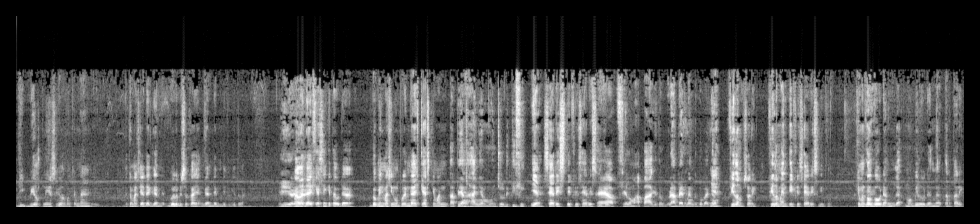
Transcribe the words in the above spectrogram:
di build nih segala macam. Nah itu masih ada Gundam. Gue lebih suka yang Gundam gitu gitu lah iya, malah iya. diecastnya kita udah Gomin masih ngumpulin diecast cuman tapi yang hanya muncul di TV ya series TV series gitu. Kayak film apa gitu. Nah Batman tuh gue banyak ya film sorry. Film and TV series gitu. Cuman Iya. kalau gue udah nggak mobil udah nggak tertarik.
